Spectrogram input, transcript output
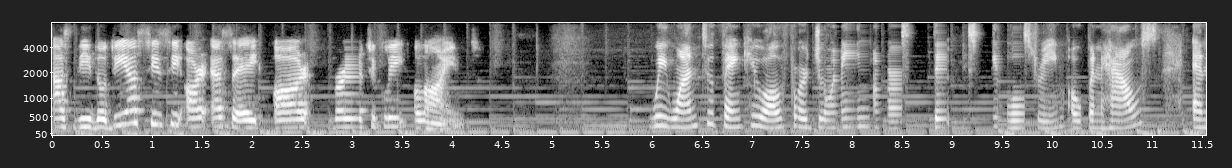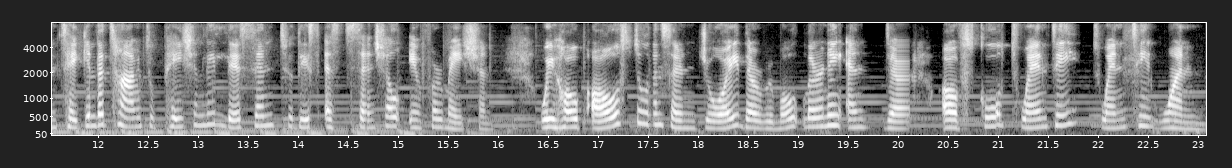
as the DoDEA CCRSA are vertically aligned. We want to thank you all for joining our stream open house and taking the time to patiently listen to this essential information. We hope all students enjoy their remote learning and their of school 2021.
